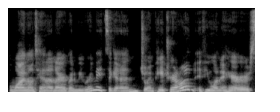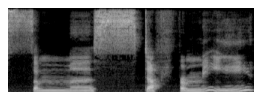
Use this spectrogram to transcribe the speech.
why Montana and I are going to be roommates again, join Patreon. If you want to hear some uh, stuff from me,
